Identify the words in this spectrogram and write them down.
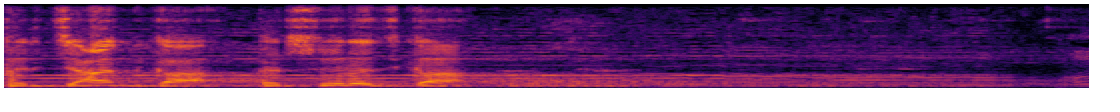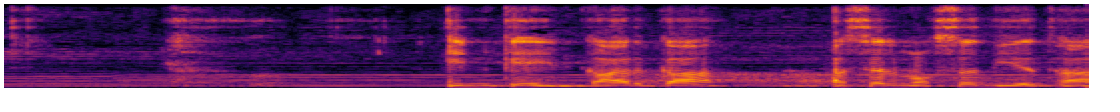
फिर चाँद का, फिर सूरज का। इनके इनकार का असल मकसद ये था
